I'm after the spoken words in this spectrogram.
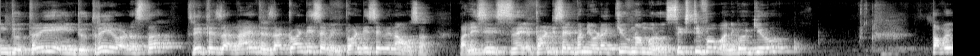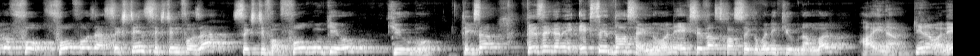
into three into three गर्नुहोस् त। थ्री थ्री जा नाइन थ्री जा ट्वेन्टी सेभेन ट्वेन्टी सेभेन आउँछ। भनेपछि ट्वेन्टी सेभेन पनि एउटा क्युब नम्बर हो। सिक्सटी फोर भनेको के हो? तपाईँको फोर फोर फोर जा सिक्सटिन सिक्सटिन फोर जा सिक्सटी फोर फोरको के हो? क्युब हो। ठिक छ? त्यसै गरी एक सय दस हेर्नु भने एक सय दस कसैको पनि क्युब नम्बर होइन। किनभने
